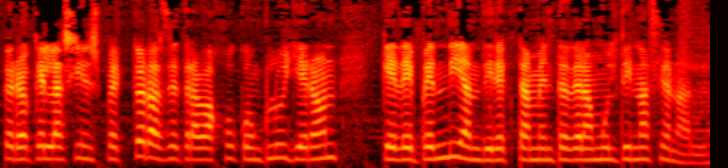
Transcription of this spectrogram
pero que las inspectoras de trabajo concluyeron que dependían directamente de la multinacional.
